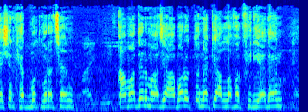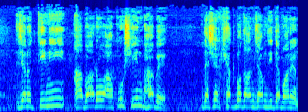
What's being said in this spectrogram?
দেশের খেদমত করেছেন আমাদের মাঝে আবারও তেনাকে আল্লাহাক ফিরিয়ে দেন যেন তিনি আবারও আপুসীনভাবে দেশের খেদমত আঞ্জাম দিতে পারেন।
